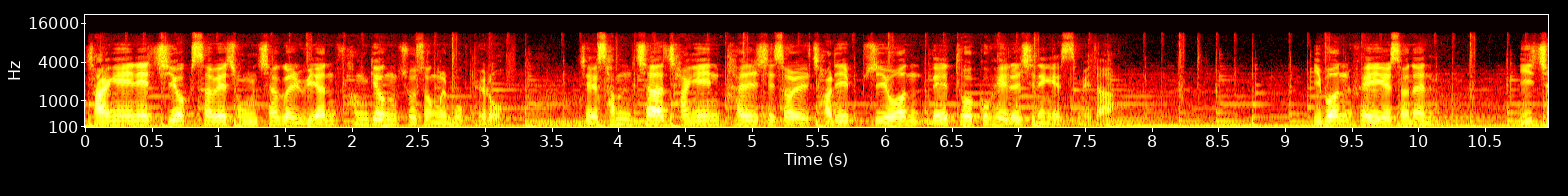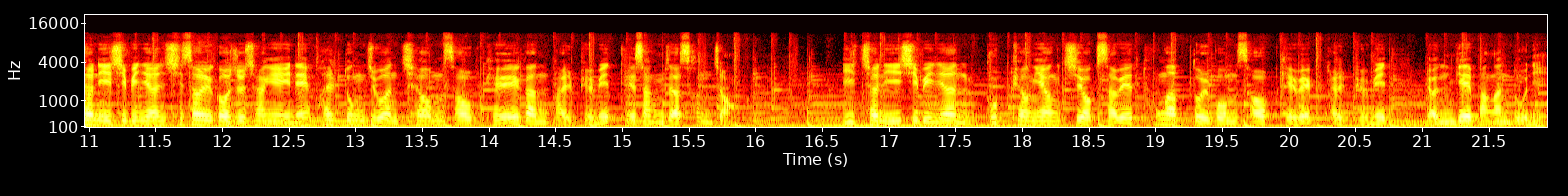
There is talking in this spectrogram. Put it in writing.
장애인의 지역사회 정착을 위한 환경 조성을 목표로 제3차 장애인 탈시설 자립지원 네트워크 회의를 진행했습니다. 이번 회의에서는 2022년 시설거주 장애인의 활동지원 체험사업 계획안 발표 및 대상자 선정, 2022년 부평형 지역사회 통합돌봄 사업 계획 발표 및 연계 방안 논의,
